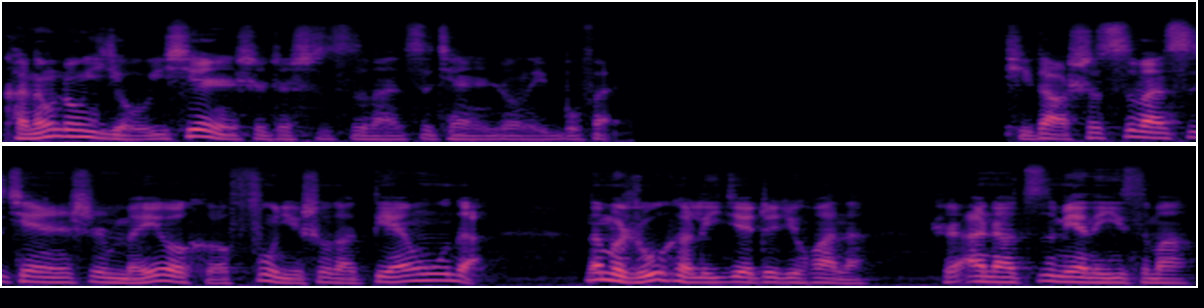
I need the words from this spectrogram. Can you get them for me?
可能中有一些人是这十四万四千人中的一部分。提到十四万四千人是没有和妇女受到玷污的，那么如何理解这句话呢？是按照字面的意思吗？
